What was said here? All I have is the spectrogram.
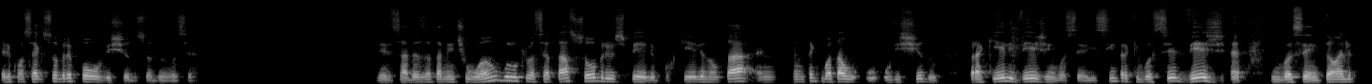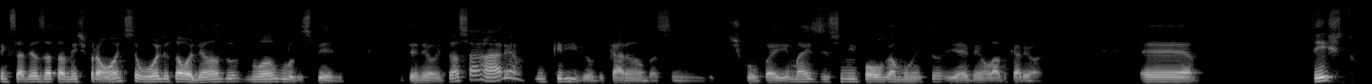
ele consegue sobrepor o vestido sobre você. Ele sabe exatamente o ângulo que você está sobre o espelho, porque ele não tá, ele não tem que botar o, o vestido para que ele veja em você, e sim para que você veja em você. Então ele tem que saber exatamente para onde seu olho está olhando no ângulo do espelho. Entendeu? Então essa área incrível do caramba, assim, desculpa aí, mas isso me empolga muito, e aí vem o lado carioca. É... Texto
